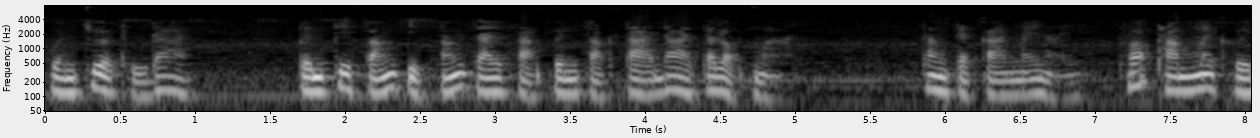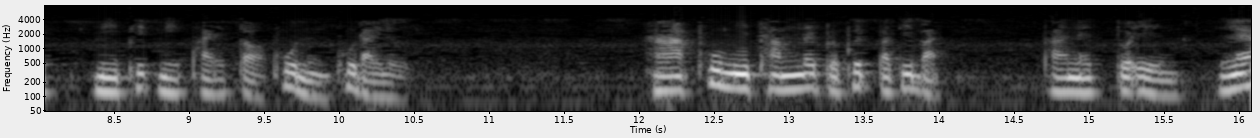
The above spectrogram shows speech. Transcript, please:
ควรเชื่อถือได้ เป็นที่ฝังจิตฝังใจฝากเป็นฝากตายได้ตลอดมา ตั้งแต่การไหนไหน เพราะธรรมไม่เคยมีพิษมีภัยต่อผู้หนึ่งผู้ใดเลย หากผู้มีธรรมได้ประพฤติปฏิบัติภายในตัวเอง และ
